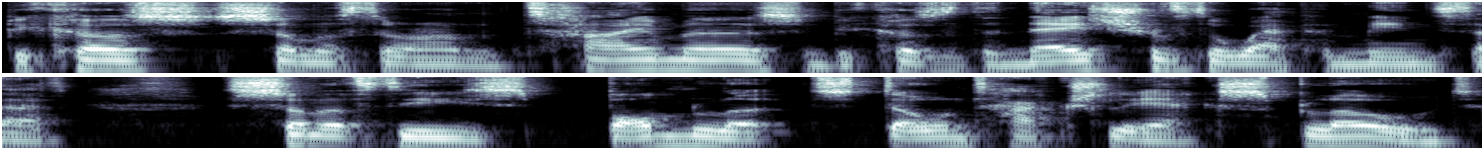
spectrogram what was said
because some of them are on timers and because of the nature of the weapon means that some of these bomblets don't actually explode.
